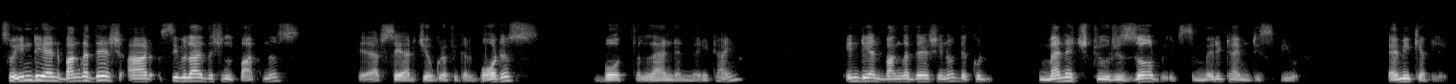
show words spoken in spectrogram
So India and Bangladesh are civilizational partners. They are share geographical borders, both land and maritime. India and Bangladesh, you know, they could manage to resolve its maritime dispute amicably.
